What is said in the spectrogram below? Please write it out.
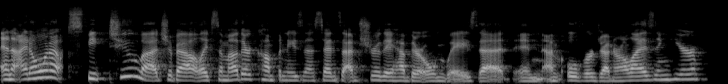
and I don't want to speak too much about like some other companies in a sense I'm sure they have their own ways that, and I'm overgeneralizing here.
